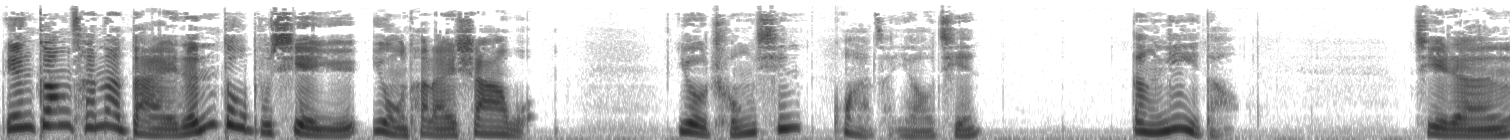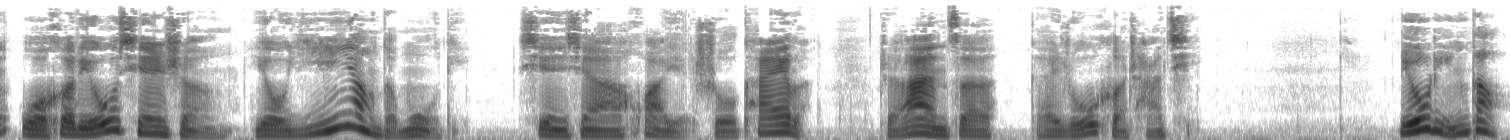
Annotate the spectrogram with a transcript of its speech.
连刚才那歹人都不屑于用它来杀我。”又重新挂在腰间。邓毅道：“既然我和刘先生有一样的目的，现下话也说开了，这案子该如何查起？”刘玲道：“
